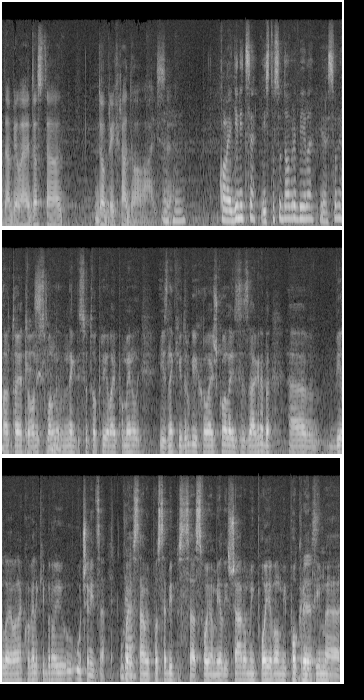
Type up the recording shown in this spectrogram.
da, bila je dosta dobrih radova i sve. Mhm. Koleginice isto su dobre bile, jesu li? Pa to je to, oni su negdje su to prije ovaj pomenuli iz nekih drugih ovaj škola iz Zagreba bilo je onako veliki broj učenica koje same po sebi sa svojom jeli, šarom i pojevom i pokretima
